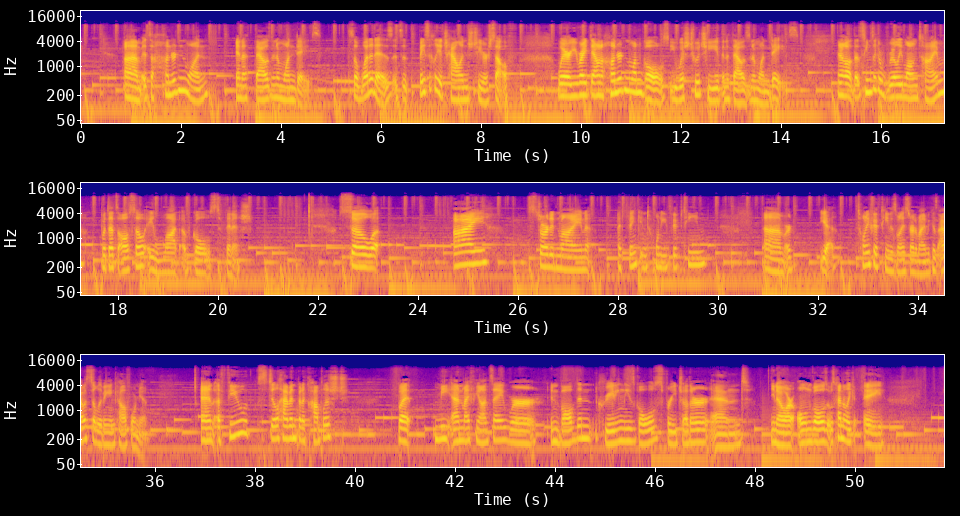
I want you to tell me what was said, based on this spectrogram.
Um, it's 101 in a thousand and one days. So what it is, it's a, basically a challenge to yourself where you write down 101 goals you wish to achieve in 1001 days. Now, that seems like a really long time, but that's also a lot of goals to finish. So, I started mine, I think, in 2015. Um, or, yeah, 2015 is when I started mine because I was still living in California and a few still haven't been accomplished, but me and my fiance were involved in creating these goals for each other and you know our own goals. It was kind of like a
